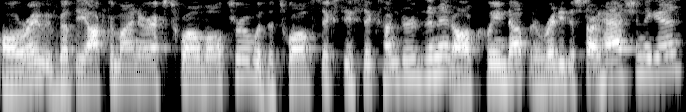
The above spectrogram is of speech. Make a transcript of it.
All right, we've got the Octominer X12 Ultra with the 12 6600s in it, all cleaned up and ready to start hashing again.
